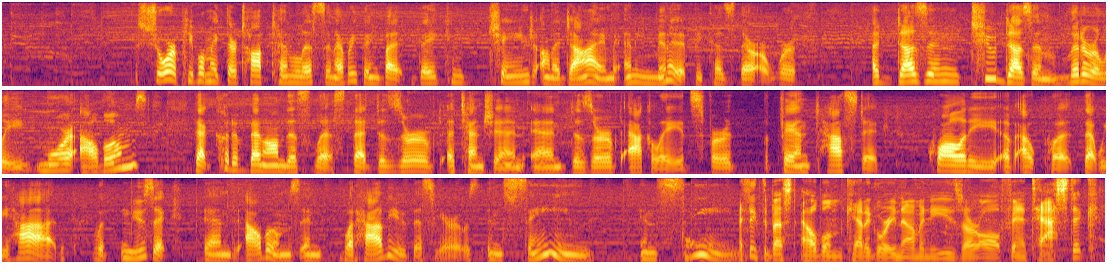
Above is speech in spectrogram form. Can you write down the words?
sure people make their top 10 lists and everything, but they can change on a dime any minute because there were a dozen, two dozen, literally more albums that could have been on this list that deserved attention and deserved accolades for the fantastic quality of output that we had with music and albums and what have you this year. It was insane. Insane. I think the best album category nominees are all fantastic,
